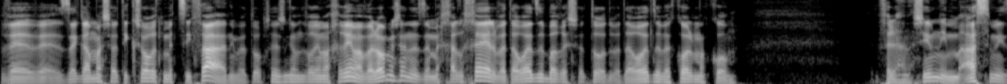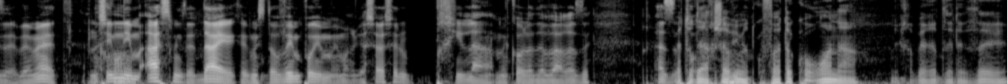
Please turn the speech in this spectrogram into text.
ו- וזה גם מה שהתקשורת מציפה, אני בטוח שיש גם דברים אחרים, אבל לא משנה, זה מחלחל, ואתה רואה את זה ברשתות, ואתה רואה את זה בכל מקום. ולאנשים נמאס מזה, באמת. אנשים נכון. נמאס מזה, די, כי הם מסתובבים פה עם, עם הרגשה של בחילה מכל הדבר הזה. אז... ואתה יודע, עכשיו עם תקופת הקורונה, אני אחבר את זה לזה,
